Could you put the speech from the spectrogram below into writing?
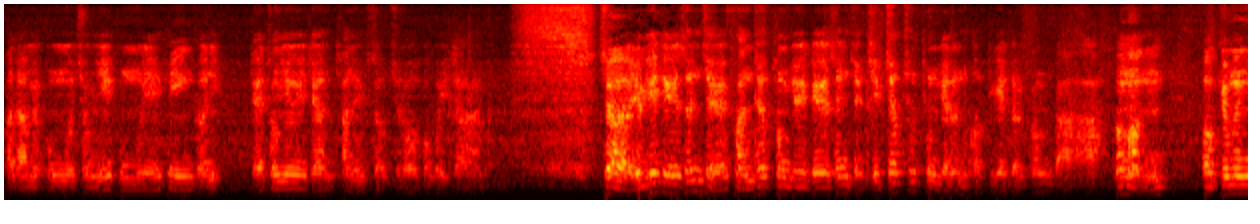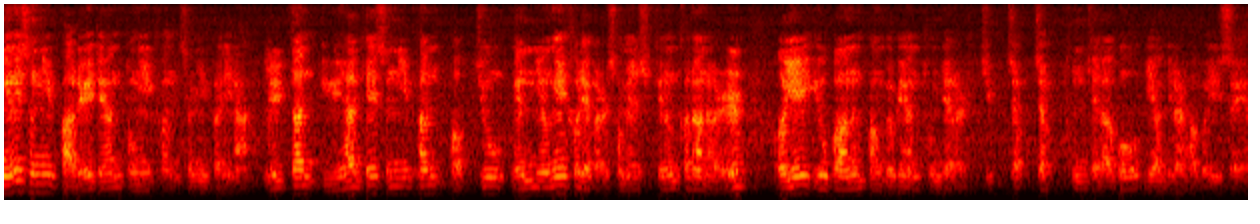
그 다음에 국무총리 국무의 해임 건의, 대통령에 대한 탄핵 소추로 보고 있다는 것. 자, 여기에 대해서 이제 간접 통제에 대해서 이제 직접적 통제는 어떻게 될 건가? 그러면 법규명령의 성립 발효에 대한 동의권, 성립권이나 일단 유하게 성립한 법주 명령의 효력을 소멸시키는 권한을 의에 유보하는 방법에 의한 통제를 직접적 통제라고 이야기를 하고 있어요.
